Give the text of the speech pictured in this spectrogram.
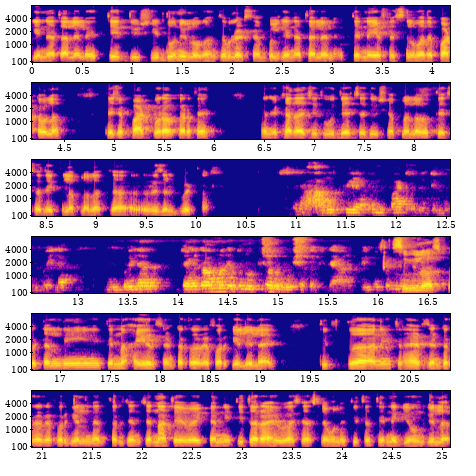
घेण्यात आलेलं आहे. ते दिवशी दोन्ही लोकांचं ब्लड सॅम्पल घेण्यात आलेलं आहे. त्यांनी एफ एस एलमध्ये पाठवलं. त्याचा पाठपुरावा करतायत. म्हणजे कदाचित उद्याच्या दिवशी आपल्याला त्याचा देखील आपल्याला रिझल्ट भेटणार. सर आरोपी आपण पाठवले होते मुंबईला. मुंबईला जळगावमध्ये पण उपचार होऊ शकत सिव्हिल हॉस्पिटलने त्यांना हायर सेंटरला रेफर केलेलं आहे. तिथं आणि हायर सेंटरला रेफर केल्यानंतर त्यांच्या नातेवाईकांनी तिथं रहिवासी असल्यामुळे तिथं त्यांनी घेऊन गेलं.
